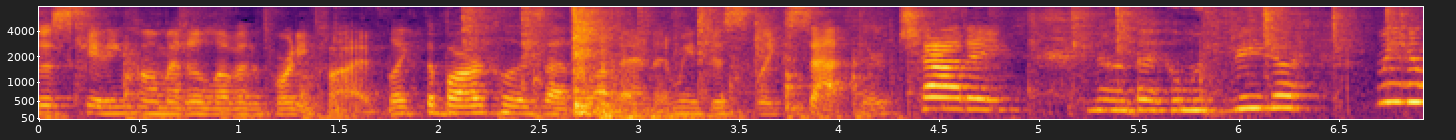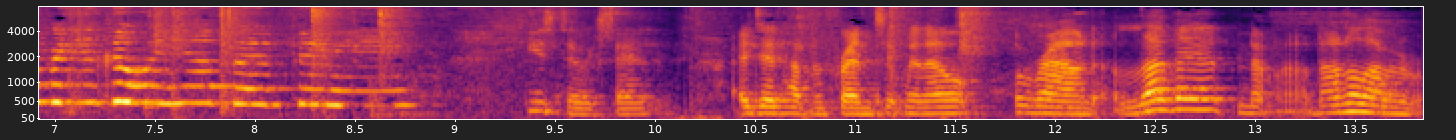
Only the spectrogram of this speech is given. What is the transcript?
just getting home at 11.45. Like the bar closed at 11 and we just like sat there chatting. Now I'm back home with Rita. Rita, where you going at, baby? He's so excited. I did have a friend take me out around 11. No, no, not 11.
